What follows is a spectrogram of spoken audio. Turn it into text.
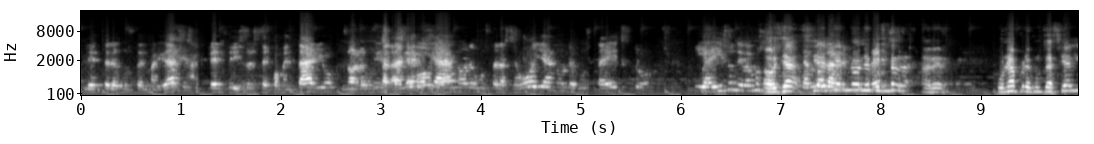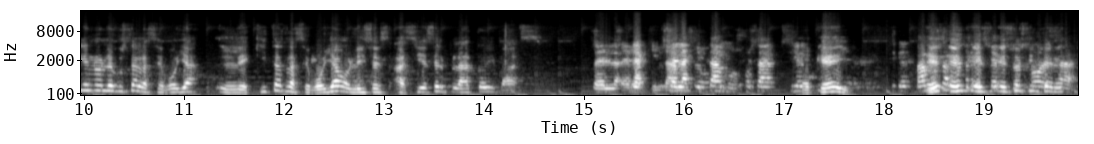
cliente le gusta el maridaje, este cliente hizo este comentario, No le gusta esta la alergia, cebolla. no le gusta la cebolla, no le gusta esto. Y ahí es donde vamos O sea, si a alguien no le gusta, la- a ver, una pregunta, si a alguien no le gusta la cebolla, ¿le quitas la cebolla o le dices, así es el plato y vas? se la, Se la se quitamos. la quitamos. O sea, si el- Ok, si- vamos Es- a es- ejemplos, eso es ¿no? O interes- sea,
